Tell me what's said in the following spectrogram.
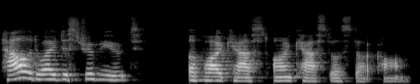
how do i distribute a podcast on castos.com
